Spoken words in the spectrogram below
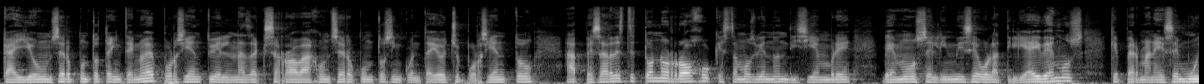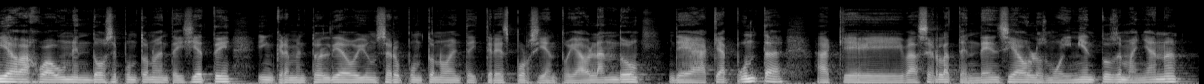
cayó un 0.39% y el Nasdaq cerró abajo un 0.58%. A pesar de este tono rojo que estamos viendo en diciembre, vemos el índice de volatilidad y vemos que permanece muy abajo aún en 12.97, incrementó el día de hoy un 0.93%. Y hablando de a qué apunta, a que va a ser la tendencia o los movimientos de mañana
